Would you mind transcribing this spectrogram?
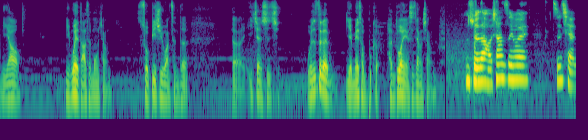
你要你为了达成梦想所必须完成的呃一件事情。我觉得这个也没什么不可，很多人也是这样想的。我觉得好像是因为之前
